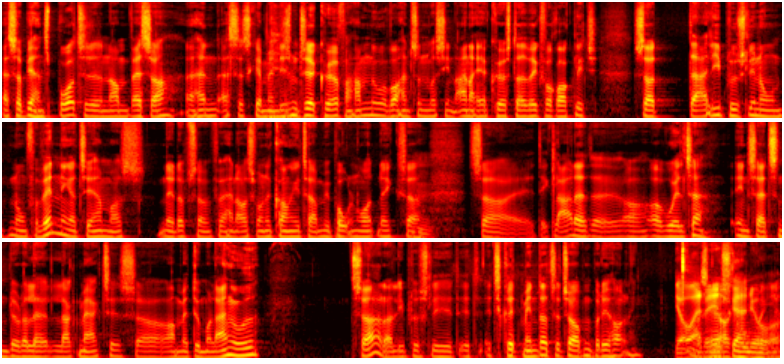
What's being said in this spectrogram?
at så bliver han spurgt til den om, hvad så? At han, altså skal man ligesom til at køre for ham nu, hvor han sådan må sige, nej, nej, jeg kører stadigvæk for Roglic. Så der er lige pludselig nogle, nogle forventninger til ham også, netop så, for han har også vundet kongeetappen i Polen rundt, ikke? Så, mm. så øh, det er klart, at øh, og, og Vuelta-indsatsen blev der lagt mærke til, så og med Dumoulin ude, så er der lige pludselig et, et, et skridt mindre til toppen på det hold, ikke? Jo, altså nu skal han jo,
